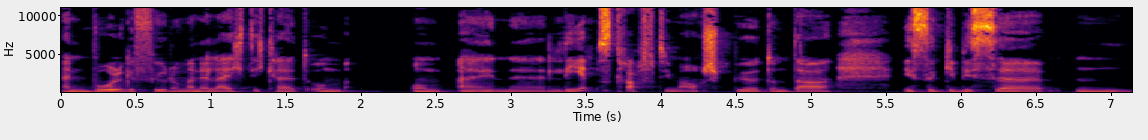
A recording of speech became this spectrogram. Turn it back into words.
ein Wohlgefühl, um eine Leichtigkeit, um, um eine Lebenskraft, die man auch spürt. Und da ist eine gewisse mh,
